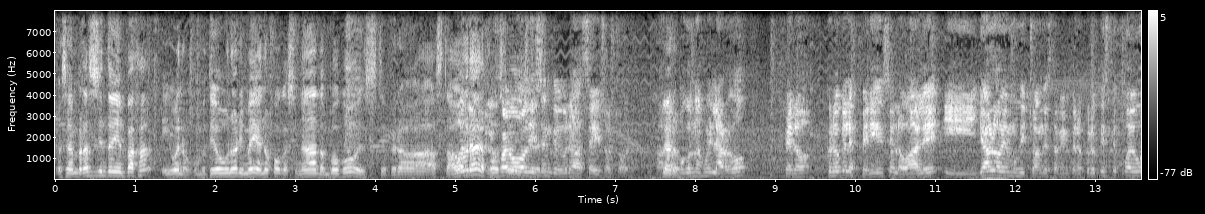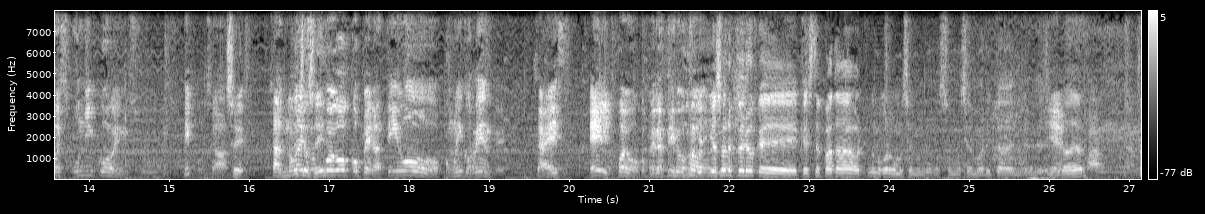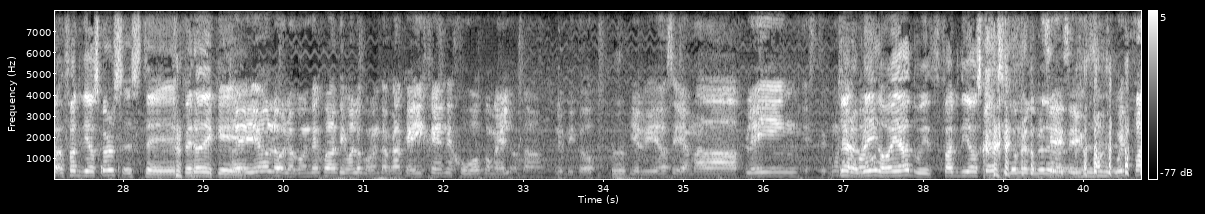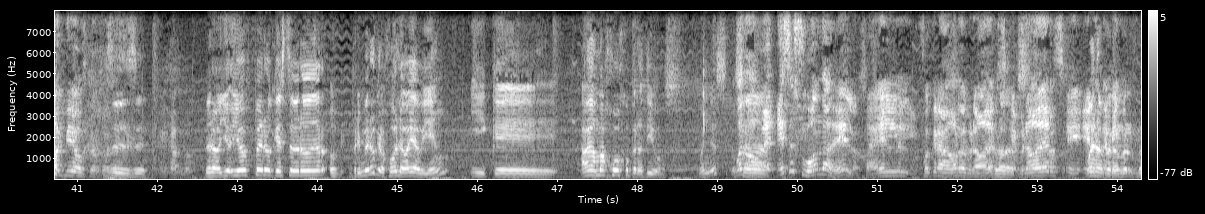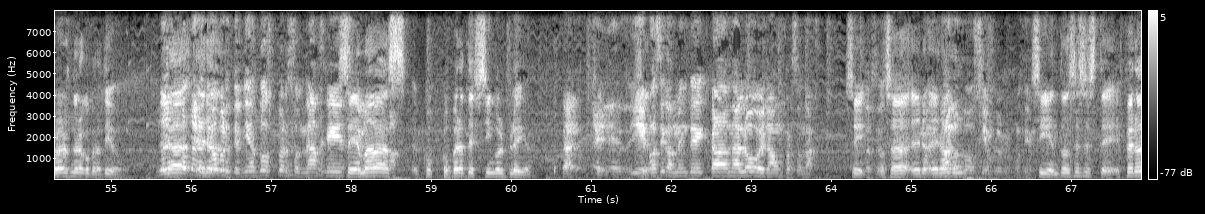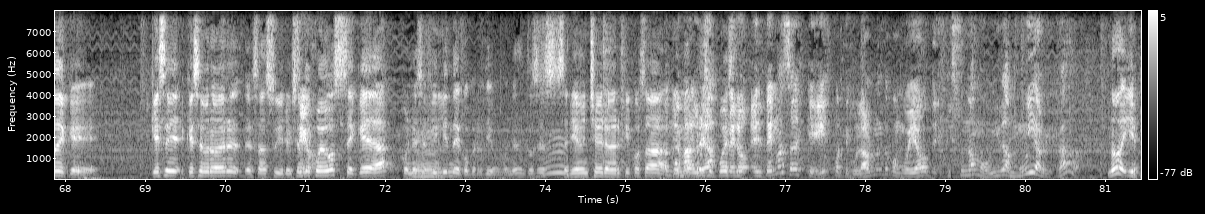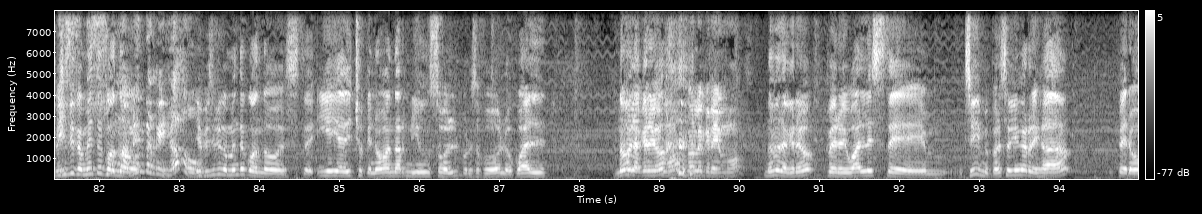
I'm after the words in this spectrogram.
o sea, en verdad se siente bien paja y bueno, como te digo, una hora y media no juego casi nada tampoco, este, pero hasta Bueno, ahora el juego bien dicen chévere. que dura 6-8 horas. O sea, Claro. Tampoco no es muy largo, pero creo que la experiencia lo vale. Y ya lo habíamos dicho antes también, pero creo que este juego es único en su, en su tipo. O sea, Sí. o sea no De es hecho, un sí. juego cooperativo común y corriente. O sea, es el juego cooperativo. Yo, yo solo espero que, que este pata, no me acuerdo cómo se llama, cómo se ahorita el, el- el brother. Fuck the Oscars, este, espero de que... yo lo, lo comenté en Juegate, igual lo comento acá, que IGN jugó con él, o sea, lo invitó. Y el video se llamaba Playing. Este, ¿cómo se Claro, llama? Playing a Way Out with Fuck the Oscars y nombre completo. Sí, sí, fuck, with fuck the Oscars. Sí, sí. Me encantó. Pero yo, yo espero que este brother, primero que el juego le vaya bien y que haga más juegos cooperativos. ¿Mañas? O Bueno, sea, e- esa es su onda de él, o sea, él fue creador de Brothers, Brothers. que Brothers eh, bueno, pero también- Brothers no era cooperativo. no Era- cooperativo, era- pero tenía dos personajes. se que- llamaba Co- Cooperative Single Player. Claro, eh, eh, y sí. básicamente cada análogo era un personaje. Sí, Entonces, o sea, era, era los dos siempre al mismo tiempo. Sí, entonces este, espero de que, que, ese, que ese brother, o sea, su dirección Sí. de juegos se queda con ese Mm. feeling de cooperativo. Entonces sería bien chévere ver qué cosa, Bueno, con más realidad, presupuesto. Pero el tema, ¿sabes qué es? Particularmente con Way Out, es que es una movida muy arriesgada. No, y específicamente es cuando... sumamente arriesgado. Y específicamente cuando este, EA ha dicho que no va a dar ni un sol por ese juego, lo cual no, me la creo. creemos, No le creemos. No me la creo, pero igual este sí, me parece bien arriesgada, pero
